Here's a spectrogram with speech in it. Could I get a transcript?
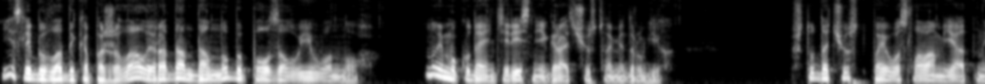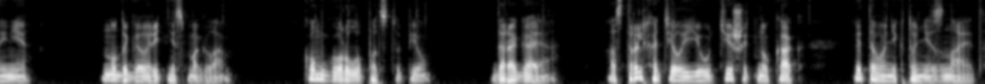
Если бы владыка пожелал, и Радан давно бы ползал у его ног. Но ему куда интереснее играть с чувствами других. Что до чувств, по его словам, я отныне, но договорить не смогла. Ком горлу подступил. Дорогая, Астраль хотел ее утешить, но как? Этого никто не знает.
